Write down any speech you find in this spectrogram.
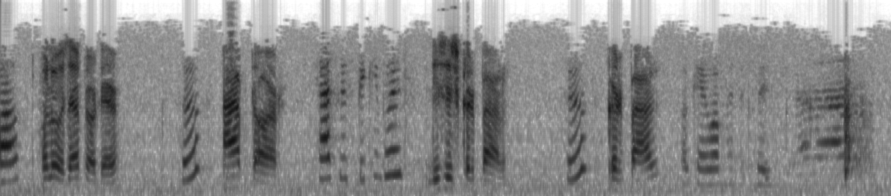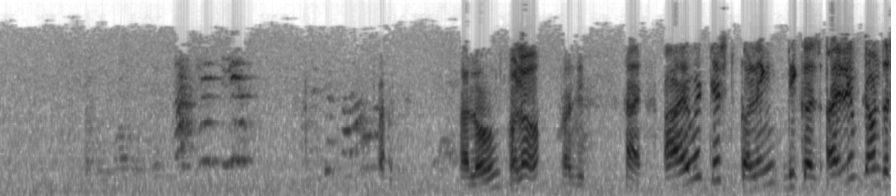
Hello? Hello, is Aptar there? Who? Aptar. Can I ask speaking, please? This is Kirpal. Who? Kirpal. Okay, one minute, please. Hello? Hello? Andy. Hi, I was just calling because I live down the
